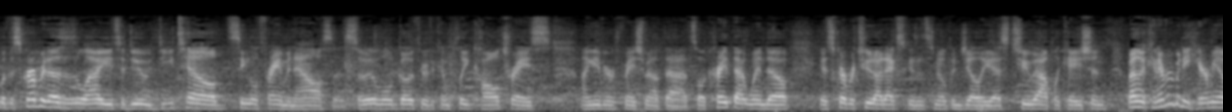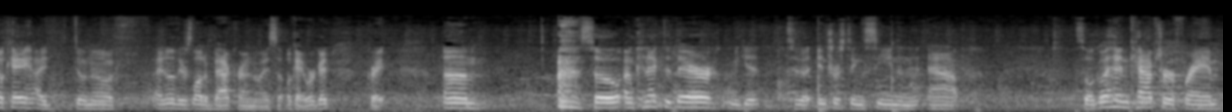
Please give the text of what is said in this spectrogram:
what the scrubber does is allow you to do detailed single frame analysis. So it will go through the complete call trace and give you information about that. So I'll create that window. It's scrubber 2.x because it's an OpenGLES 2 application. By the way, can everybody hear me okay? I don't know if, I know there's a lot of background noise. So, okay, we're good? Great. Um, so I'm connected there. Let me get to an interesting scene in the app. So I'll go ahead and capture a frame.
